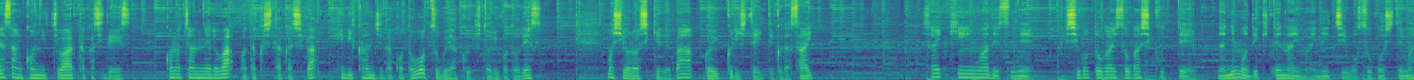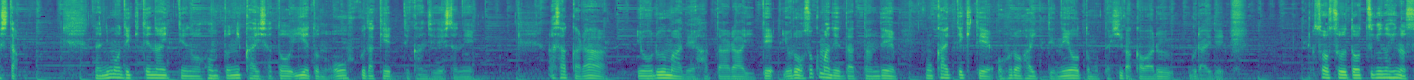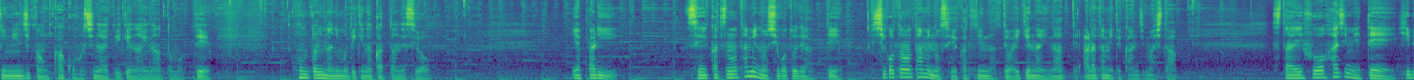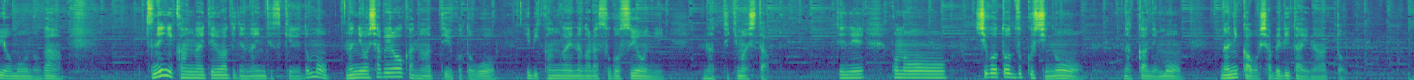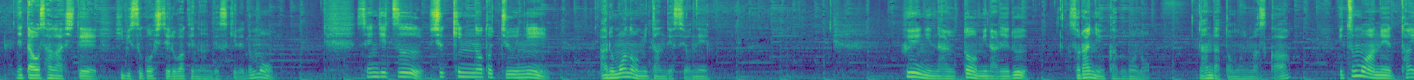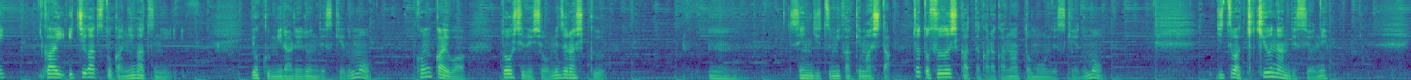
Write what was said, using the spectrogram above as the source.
皆さんこんにちは、たかしです。このチャンネルは私たかしが日々感じたことをつぶやく独り言です。もしよろしければごゆっくりしていってください。最近はですね、仕事が忙しくて何もできてない毎日を過ごしてました。何もできてないっていうのは本当に会社と家との往復だけって感じでしたね。朝から夜まで働いて夜遅くまでだったんでもう帰ってきてお風呂入って寝ようと思ったら日が変わるぐらいでそうすると次の日の睡眠時間を確保しないといけないなと思って本当に何もできなかったんですよ。やっぱり生活のための仕事であって仕事のための生活になってはいけないなって改めて感じました。スタイフを始めて日々思うのが常に考えてるわけじゃないんですけれども何を喋ろうかなっていうことを日々考えながら過ごすようになってきました。でねこの仕事尽くしの中でも何かを喋りたいなとネタを探して日々過ごしてるわけなんですけれども先日出勤の途中にあるものを見たんですよね。冬になると見られる空に浮かぶもの。何だと思いますか？いつもはね大概1月とか2月によく見られるんですけども今回はどうしてでしょう？珍しくうん先日見かけました。ちょっと涼しかったからかなと思うんですけれども実は気球なんですよね。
